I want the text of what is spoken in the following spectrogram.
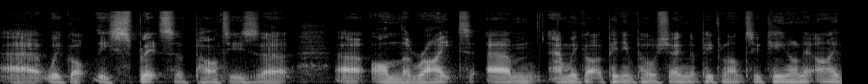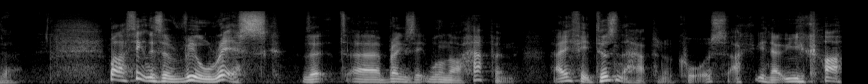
Uh, we've got these splits of parties. Uh, uh, on the right, um, and we've got opinion polls showing that people aren't too keen on it either. Well, I think there's a real risk that uh, Brexit will not happen. If it doesn't happen, of course, I, you know, you can't,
